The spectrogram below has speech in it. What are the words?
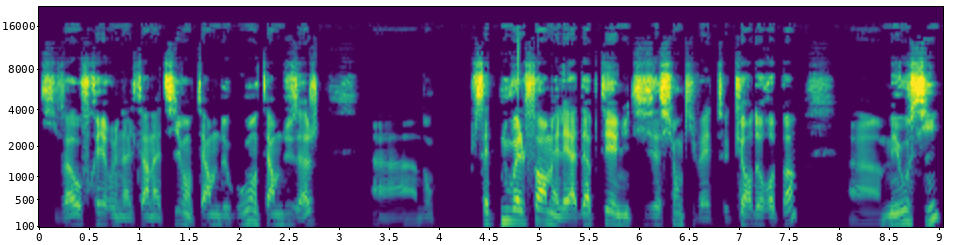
qui va offrir une alternative en termes de goût, en termes d'usage. Euh, donc cette nouvelle forme, elle est adaptée à une utilisation qui va être cœur de repas, euh, mais aussi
